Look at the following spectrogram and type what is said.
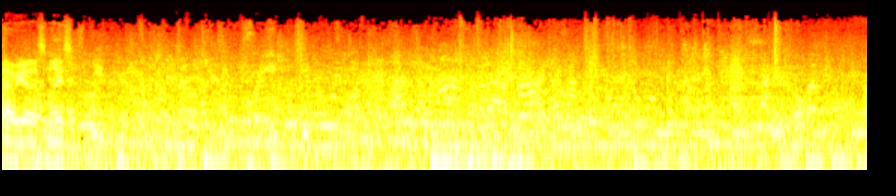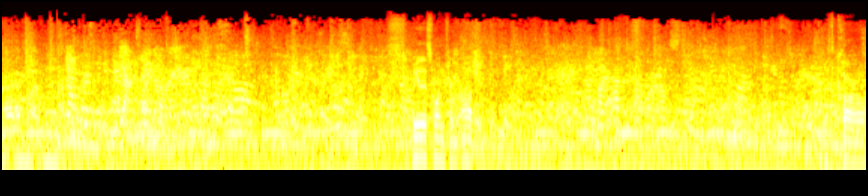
Oh yeah, that's nice. Look at this one from Up. With Carl.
